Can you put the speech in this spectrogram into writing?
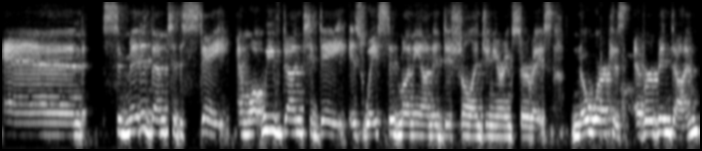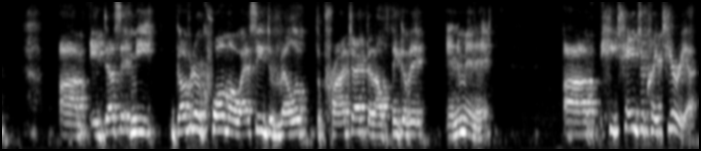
and submitted them to the state. And what we've done to date is wasted money on additional engineering surveys. No work has ever been done. Um, it doesn't meet Governor Cuomo as he developed the project, and I'll think of it in a minute. Uh, he changed the criteria.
